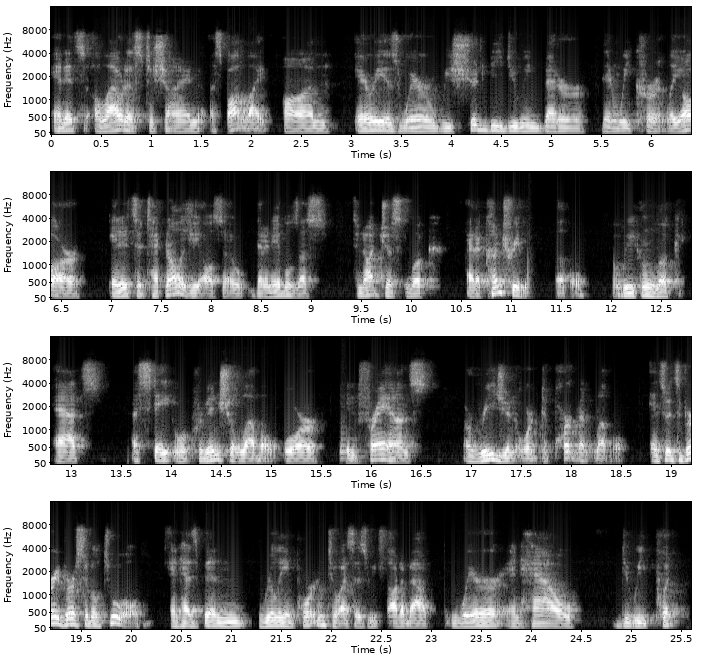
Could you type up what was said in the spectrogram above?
And it's allowed us to shine a spotlight on areas where we should be doing better than we currently are. And it's a technology also that enables us to not just look at a country level, but we can look at a state or provincial level, or in France, a region or department level. And so it's a very versatile tool and has been really important to us as we've thought about where and how do we put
